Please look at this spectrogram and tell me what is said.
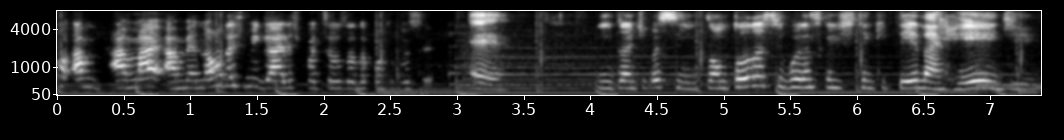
a, a, menor das migalhas pode ser usada contra você. É. Então, tipo assim, então toda a segurança que a gente tem que ter na rede,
